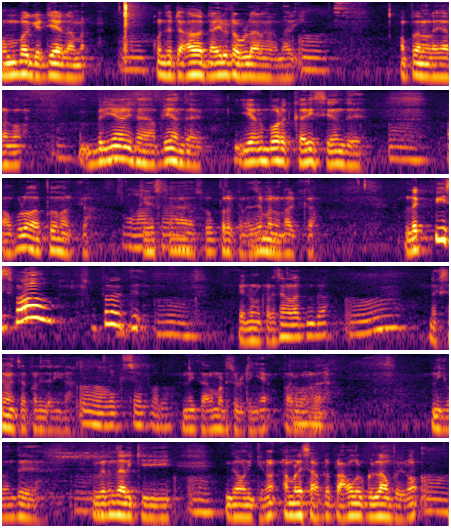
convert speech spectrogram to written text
ரொம்ப கெட்டியாக இல்லாமல் கொஞ்சம் அதாவது டைலூட்டாக உள்ள இறங்குற மாதிரி. அப்போ தான் நல்லா இறங்கும். பிரியாணியில் அப்படியே அந்த எறும்போட கறி சேர்ந்து அவ்வளோ அற்புதமாக நல்லா டேஸ்ட்டாக சூப்பராக இருக்குது நிஜமே நல்லா இருக்குக்கா லெக் பீஸ் வா சூப்பராக இருக்குது இன்னொன்று கிடச்சா நல்லா நெக்ஸ்ட் டைம் சார் பண்ணி தரீங்களா? நெக்ஸ்ட் டைம் பண்ணுவோம் இன்னைக்கு தரமாட்டேன் சொல்லிட்டீங்க. பரவாயில்ல. இன்றைக்கி வந்து விருந்தாளிக்கு கவனிக்கணும். நம்மளே சாப்பிட்டு அவங்களுக்கு இல்லாமல் போயிடும்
